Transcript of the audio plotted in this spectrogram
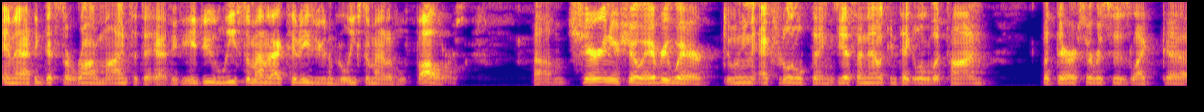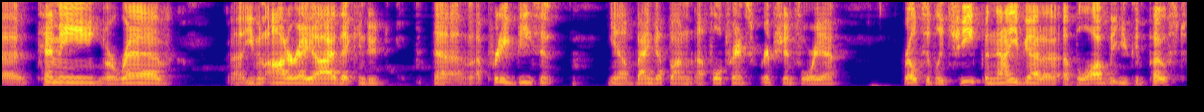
And I think that's the wrong mindset to have. If you do least amount of activities, you're going to have the least amount of followers. Um, sharing your show everywhere, doing extra little things. Yes, I know it can take a little bit of time, but there are services like uh, Temi or Rev uh, even Otter AI that can do uh, a pretty decent, you know, bang up on a full transcription for you, relatively cheap. And now you've got a, a blog that you can post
